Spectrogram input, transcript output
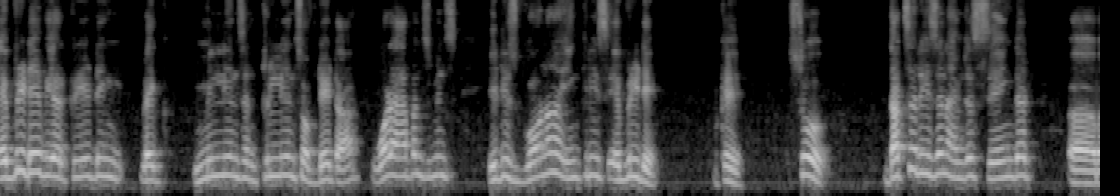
every day we are creating like millions and trillions of data. What happens means it is gonna increase every day. Okay. So that's the reason I'm just saying that uh,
